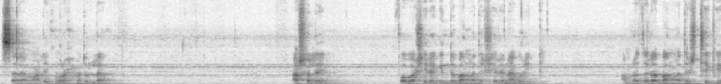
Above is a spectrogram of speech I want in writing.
আসসালামু আলাইকুম রহমতুল্লাহ। আসলে প্রবাসীরা কিন্তু বাংলাদেশের নাগরিক। আমরা যারা বাংলাদেশ থেকে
